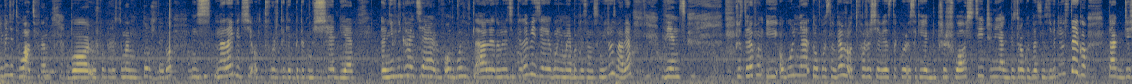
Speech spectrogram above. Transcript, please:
nie będzie to łatwe, bo już po prostu mam dość tego, więc na live dzisiaj otworzę tak jakby taką siebie. E, Nie wnikajcie w odgłosy w tle, ale tam leci telewizja i ogólnie moja babcia sama z nimi rozmawia, więc przez telefon i ogólnie to postanowiłam, że otworzę siebie z, tako, z takiej jakby przeszłości, czyli jakby z roku 2019, tak gdzieś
